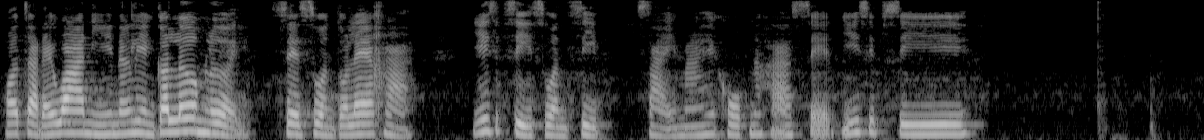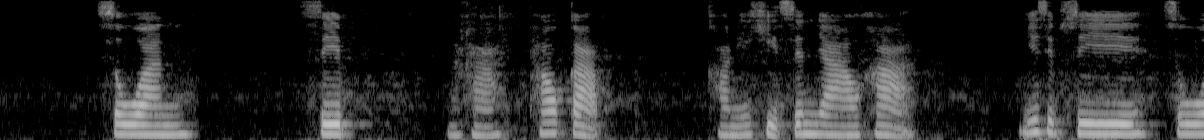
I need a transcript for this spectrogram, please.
พอจะได้ว่านี้นักเรียนก็เริ่มเลย เศษส่วนตัวแรกค่ะ 24 ส่วน 10 ใส่มาให้ครบนะคะ เศษ 24 ส่วน 10 นะคะ เท่ากับ คราวนี้ขีดเส้นยาวค่ะ 24 ส่ว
